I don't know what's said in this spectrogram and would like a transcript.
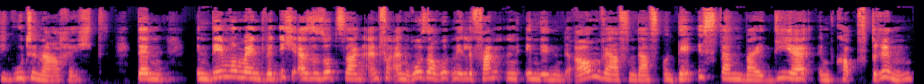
die gute Nachricht. Denn in dem Moment, wenn ich also sozusagen einfach einen rosaroten Elefanten in den Raum werfen darf und der ist dann bei dir im Kopf drin,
